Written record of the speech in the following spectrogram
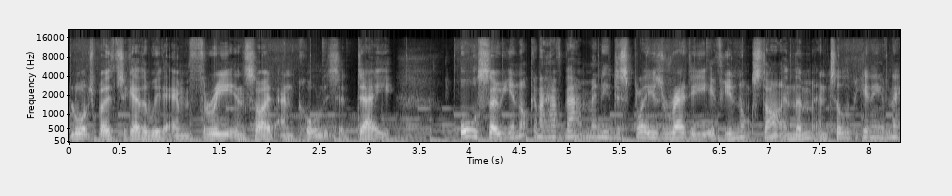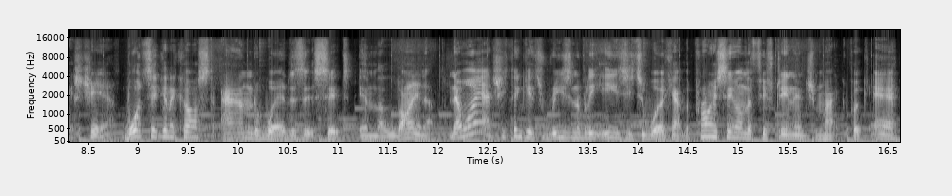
launch both together with M3 inside, and call it a day. Also, you're not going to have that many displays ready if you're not starting them until the beginning of next year. What's it going to cost and where does it sit in the lineup? Now, I actually think it's reasonably easy to work out the pricing on the 15 inch MacBook Air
